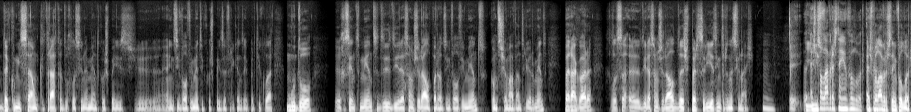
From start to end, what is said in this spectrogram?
da Comissão que trata do relacionamento com os países em desenvolvimento e com os países africanos em particular mudou recentemente de Direção-Geral para o Desenvolvimento, como se chamava anteriormente, para agora Direção-Geral das Parcerias Internacionais. Hum. Eh, as isso, palavras têm valor. As palavras têm valor.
